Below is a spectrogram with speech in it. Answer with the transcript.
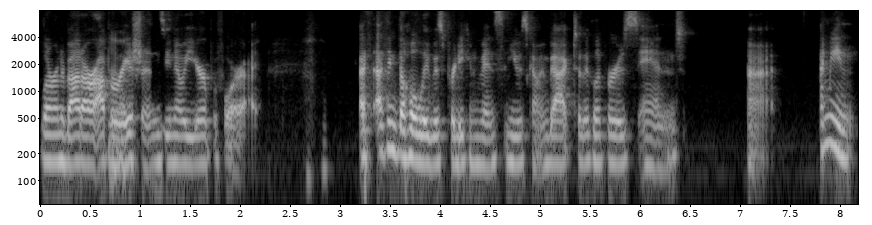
learn about our operations." You know, a year before. I, I, I think the whole league was pretty convinced that he was coming back to the Clippers. And uh, I mean,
